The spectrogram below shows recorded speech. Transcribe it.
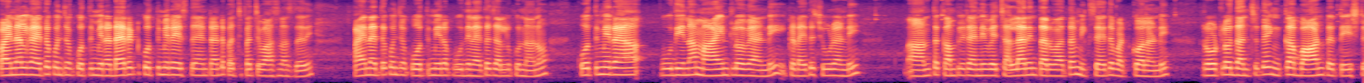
ఫైనల్గా అయితే కొంచెం కొత్తిమీర డైరెక్ట్ కొత్తిమీర వేస్తే ఏంటంటే పచ్చి పచ్చి వాసన వస్తుంది. పైన అయితే కొంచెం కొత్తిమీర పుదీనా అయితే చల్లుకున్నాను. కొత్తిమీర పుదీనా మా ఇంట్లోవే అండి. ఇక్కడైతే చూడండి. అంత కంప్లీట్ అయింది. చల్లారిన తర్వాత మిక్సీ అయితే పట్టుకోవాలండి. రోట్లో దంచితే ఇంకా బాగుంటుంది టేస్ట్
